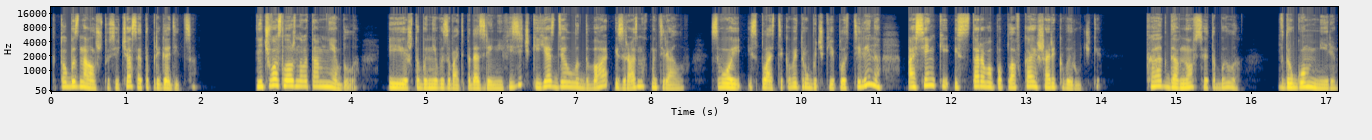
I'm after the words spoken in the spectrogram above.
Кто бы знал, что сейчас это пригодится. Ничего сложного там не было, и чтобы не вызывать подозрений физички, я сделала два из разных материалов. Свой из пластиковой трубочки и пластилина, а Сеньки из старого поплавка и шариковой ручки. Как давно все это было? В другом мире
